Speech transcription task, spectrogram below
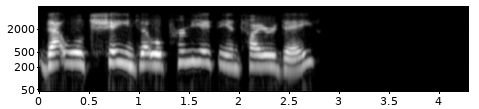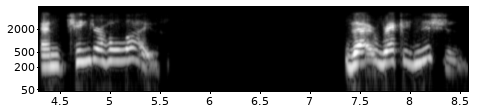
that will change, that will permeate the entire day and change our whole lives that recognition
